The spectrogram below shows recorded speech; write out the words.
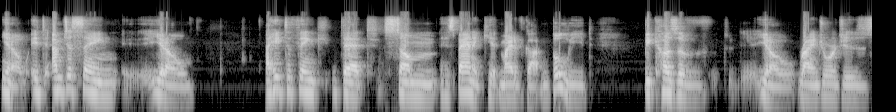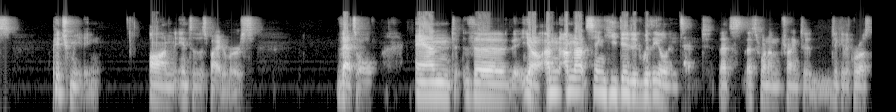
you know, it, I'm just saying, you know, I hate to think that some Hispanic kid might have gotten bullied because of, you know, Ryan George's pitch meeting on Into the Spider-Verse. That's all and the you know I'm I'm not saying he did it with ill intent. That's that's what I'm trying to to get across.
